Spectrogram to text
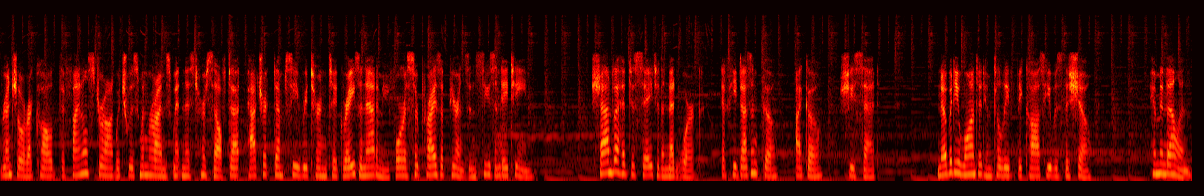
Renshaw recalled the final straw which was when Rhimes witnessed herself. Patrick Dempsey returned to Grey's Anatomy for a surprise appearance in season 18. Shonda had to say to the network, if he doesn't go, I go, she said. Nobody wanted him to leave because he was the show. Him and Ellen.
